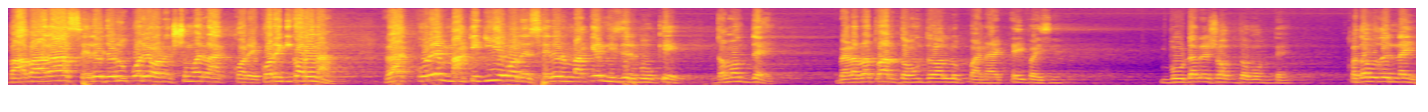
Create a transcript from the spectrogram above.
বাবারা ছেলেদের উপরে অনেক সময় রাগ করে। করে কি করে না? রাগ করে মাকে গিয়ে বলে, ছেলের মাকে নিজের বউকে দমক দেয় বেড়ারা তো আর দমক দেওয়ার লোক পায় না, একটাই পাইছে। বউটারে সব দমক দেয়। কথা বলেন নাই?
